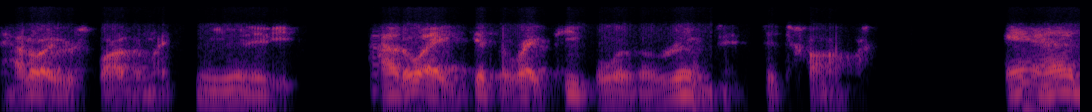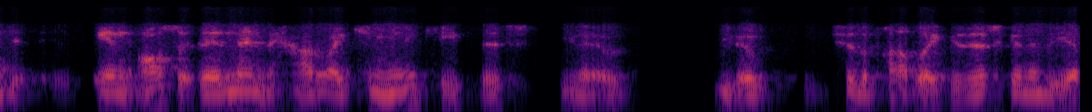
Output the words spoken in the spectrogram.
How do I respond to my community? How do I get the right people in the room to, to talk? And and also and then how do I communicate this, you know, you know, to the public? Is this going to be a,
